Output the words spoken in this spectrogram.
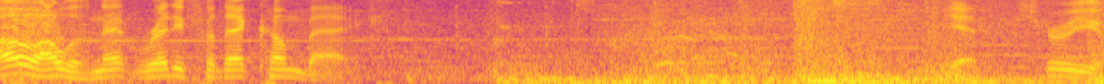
Oh, I was not ready for that comeback. Yeah, screw you.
